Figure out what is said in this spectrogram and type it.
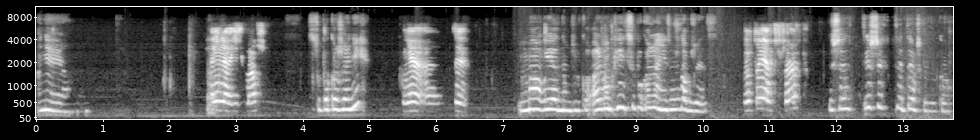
A nie ja. A ile ich masz? Stu pokorzeni? Nie, e, ty. Mam jedną tylko, ale mam pięć stu pokorzeni, to już dobrze jest. No to jeszcze. Jeszcze, jeszcze troszkę tylko.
